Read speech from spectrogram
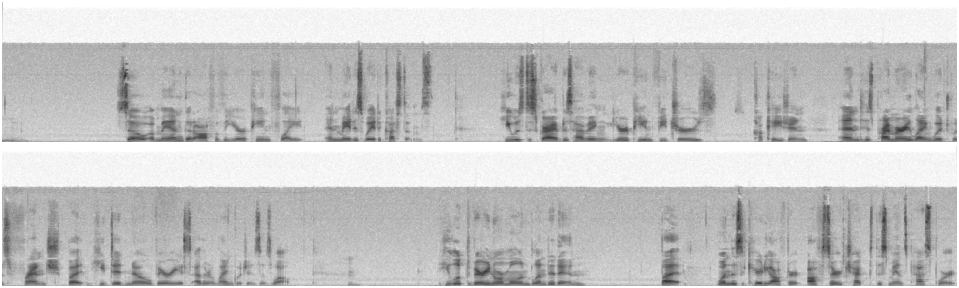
Hmm. So, a man got off of a European flight and made his way to customs. He was described as having European features, Caucasian, and his primary language was French, but he did know various other languages as well. Hmm. He looked very normal and blended in, but when the security officer, checked this man's passport,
